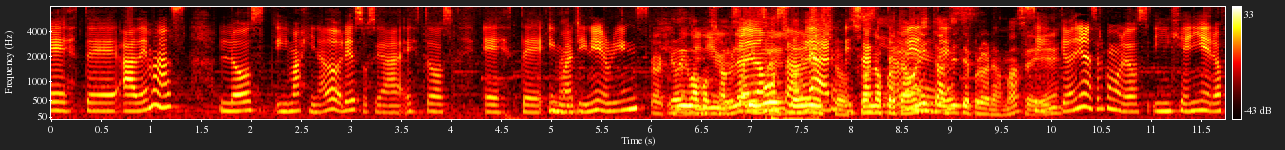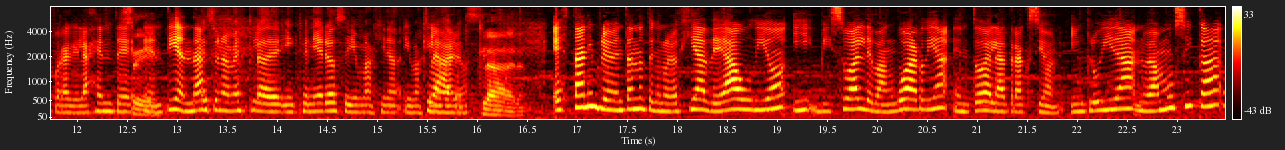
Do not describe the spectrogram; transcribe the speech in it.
Este, además, los imaginadores, o sea, estos este, Imagineerings, Claro, que hoy vamos a hablar Hoy vamos de ellos. Son los protagonistas de este programa. Sí. sí, que vendrían a ser como los ingenieros para que la gente Sí. entienda. Es una mezcla de ingenieros e imagina imaginadores. Claro. Están implementando tecnología de audio y visual de vanguardia en toda la atracción, incluida nueva música,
